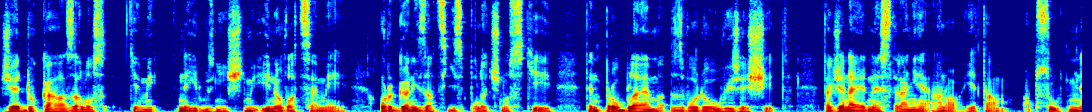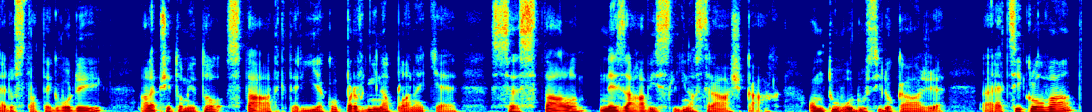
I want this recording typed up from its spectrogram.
že dokázalo s těmi nejrůznějšími inovacemi organizací společnosti ten problém s vodou vyřešit. Takže na jedné straně, ano, je tam absolutní nedostatek vody, ale přitom je to stát, který jako první na planetě se stal nezávislý na srážkách. On tu vodu si dokáže recyklovat,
